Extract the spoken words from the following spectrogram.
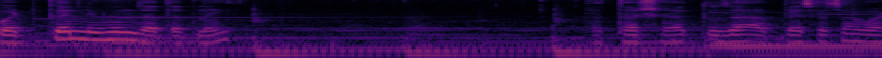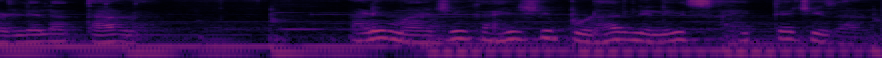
पटकन निघून जातात नाही? हताशा तुझा अभ्यासाचा वाढलेला ताण आणि माझी काहीशी पुढारलेली साहित्याची जाण.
